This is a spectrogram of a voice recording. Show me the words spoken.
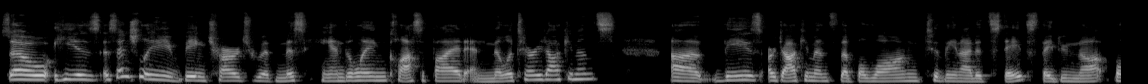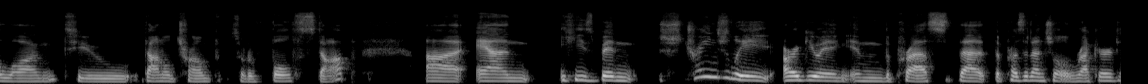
So he is essentially being charged with mishandling classified and military documents. Uh, these are documents that belong to the United States. They do not belong to Donald Trump, sort of full stop. Uh, and he's been strangely arguing in the press that the Presidential Records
